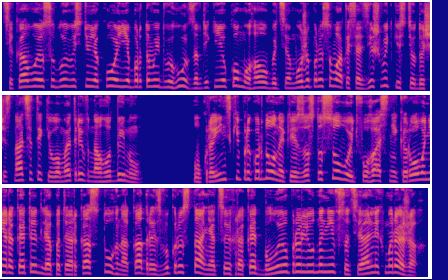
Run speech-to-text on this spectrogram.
цікавою особливістю якої є бортовий двигун, завдяки якому гаубиця може пересуватися зі швидкістю до 16 км на годину. Українські прикордонники застосовують фугасні керовані ракети для ПТРК Стугна. Кадри з використання цих ракет були оприлюднені в соціальних мережах.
